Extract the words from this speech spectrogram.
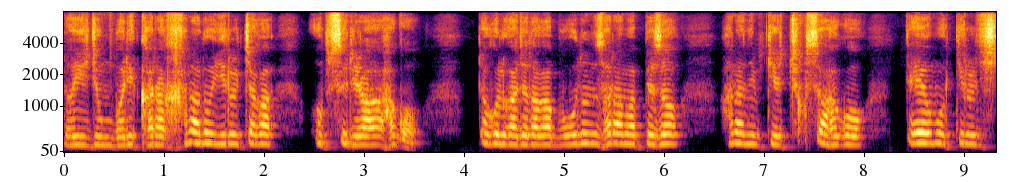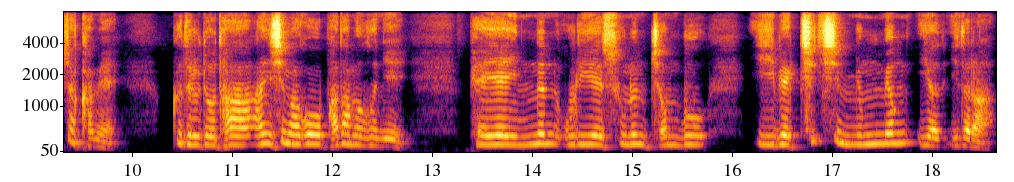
너희 중 머리카락 하나도 잃을 자가 없으리라 하고 떡을 가져다가 모든 사람 앞에서 하나님께 축사하고 떼어 먹기를 시작하며 그들도 다 안심하고 받아 먹으니 배에 있는 우리의 수는 전부 276명이더라.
